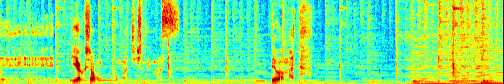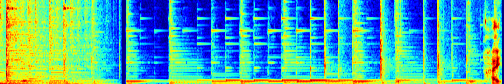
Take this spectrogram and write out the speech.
えー、リアクションお待ちしてます。ではまた。はい。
